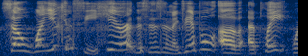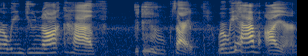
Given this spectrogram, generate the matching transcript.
So what you can see here, this is an example of a plate where we do not have, sorry, where we have iron.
